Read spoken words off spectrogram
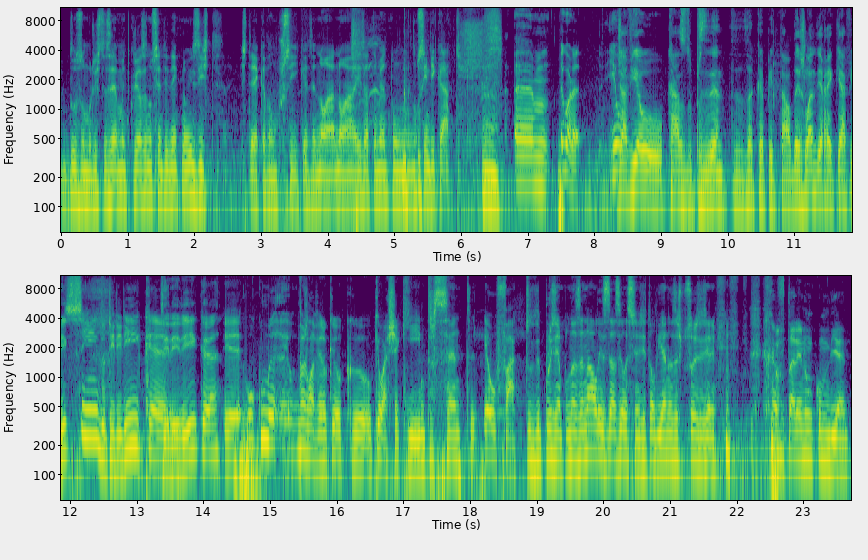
dos humoristas é muito curiosa no sentido em que não existe. Isto é cada um por si, quer dizer, não há, não há exatamente um, um sindicato. Hum, agora, eu... Já havia o caso do presidente da capital da Islândia, Reykjavik, Sim, do Tiririca. Tiririca. Eh, O que me, eh, vamos lá ver, o que, o, que, o que eu acho aqui interessante é o facto de, por exemplo, nas análises às eleições italianas, as pessoas dizerem a votarem num comediante.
